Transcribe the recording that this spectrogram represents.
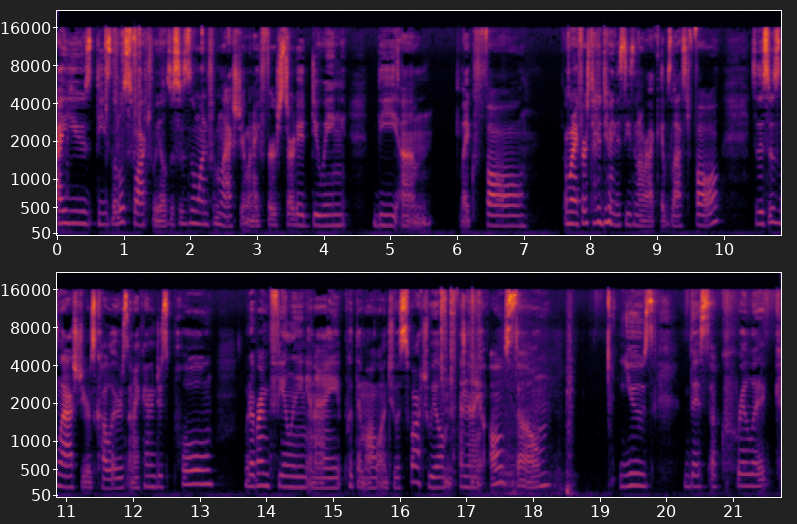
I use these little swatch wheels. This is the one from last year when I first started doing the um like fall or when I first started doing the seasonal rack, it was last fall. So this was last year's colors and I kind of just pull whatever I'm feeling and I put them all onto a swatch wheel. And then I also use this acrylic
